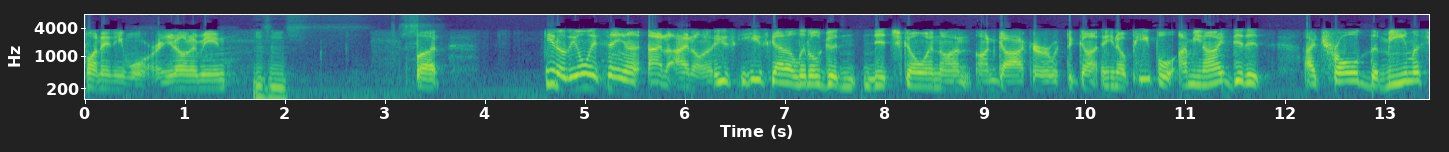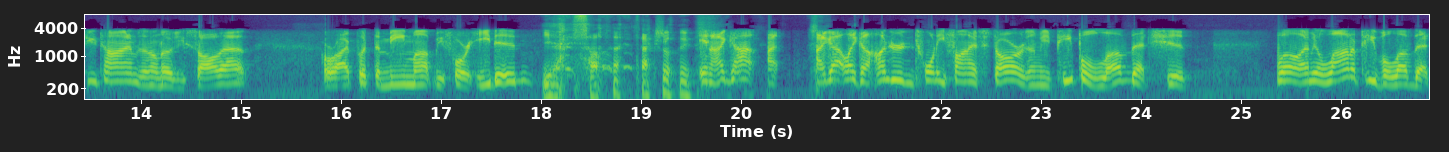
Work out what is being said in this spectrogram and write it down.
fun anymore. You know what I mean? Mm-hmm. But you know, the only thing I, I, I don't know, he's he's got a little good niche going on on Gawker with the gun. You know, people. I mean, I did it. I trolled the meme a few times. I don't know if you saw that, or I put the meme up before he did, Yeah, I saw that actually. and I got I, I got like 125 stars. I mean, people love that shit. Well, I mean, a lot of people love that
